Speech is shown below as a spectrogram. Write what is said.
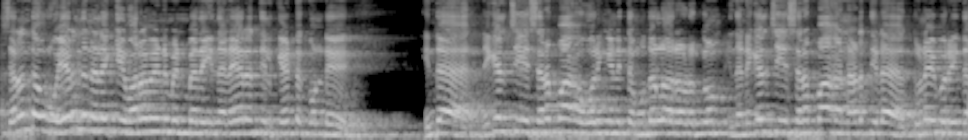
சிறந்த ஒரு உயர்ந்த நிலைக்கு வர வேண்டும் என்பதை இந்த நேரத்தில் கேட்டுக்கொண்டு இந்த நிகழ்ச்சியை சிறப்பாக ஒருங்கிணைத்த முதல்வர் அவருக்கும் இந்த நிகழ்ச்சியை சிறப்பாக நடத்திட துணை புரிந்த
